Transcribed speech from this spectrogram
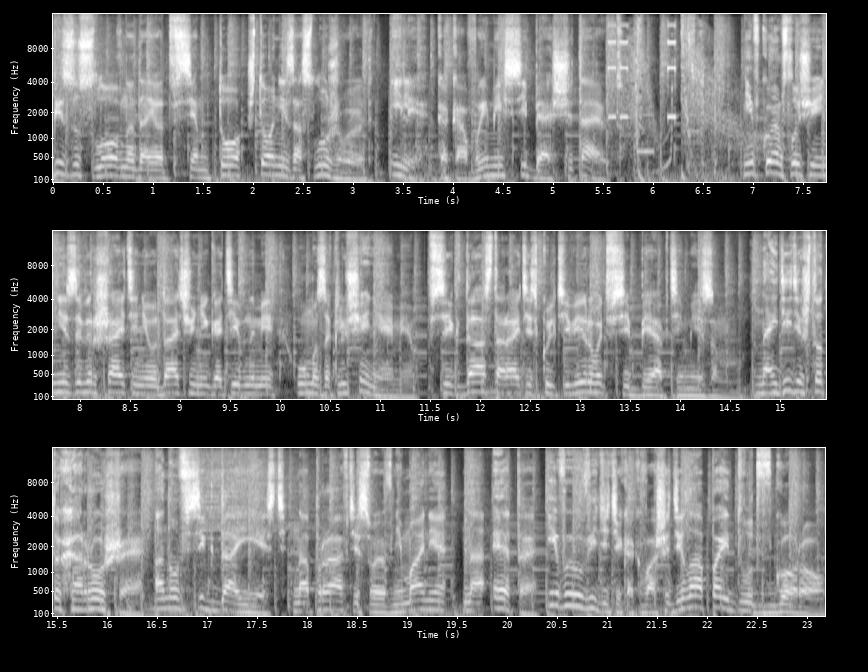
безусловно дает всем то, что они заслуживают, или каковыми себя считают. Ни в коем случае не завершайте неудачу негативными умозаключениями. Всегда старайтесь культивировать в себе оптимизм. Найдите что-то хорошее, оно всегда есть. Направьте свое внимание на это, и вы увидите, как ваши дела пойдут в гору.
